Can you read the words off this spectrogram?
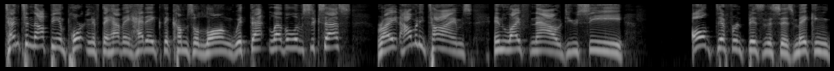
tend to not be important if they have a headache that comes along with that level of success, right? How many times in life now do you see all different businesses making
